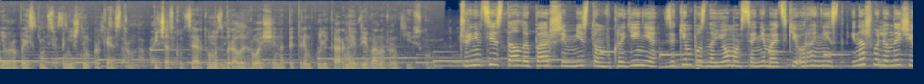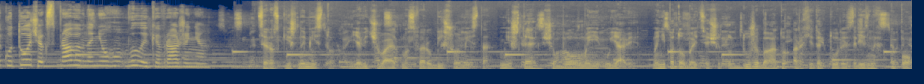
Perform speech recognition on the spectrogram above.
європейським симфонічним оркестром. Під час концерту ми збирали гроші на підтримку лікарні в Івано-Франківську. Чернівці стали першим містом в Україні, з яким познайомився німецький органіст, і наш мальовничий куточок справив на нього велике враження. Це розкішне місто. Я відчуваю атмосферу більшого міста, ніж те, що було в моїй уяві. Мені подобається, що тут дуже багато архітектури з різних епох,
